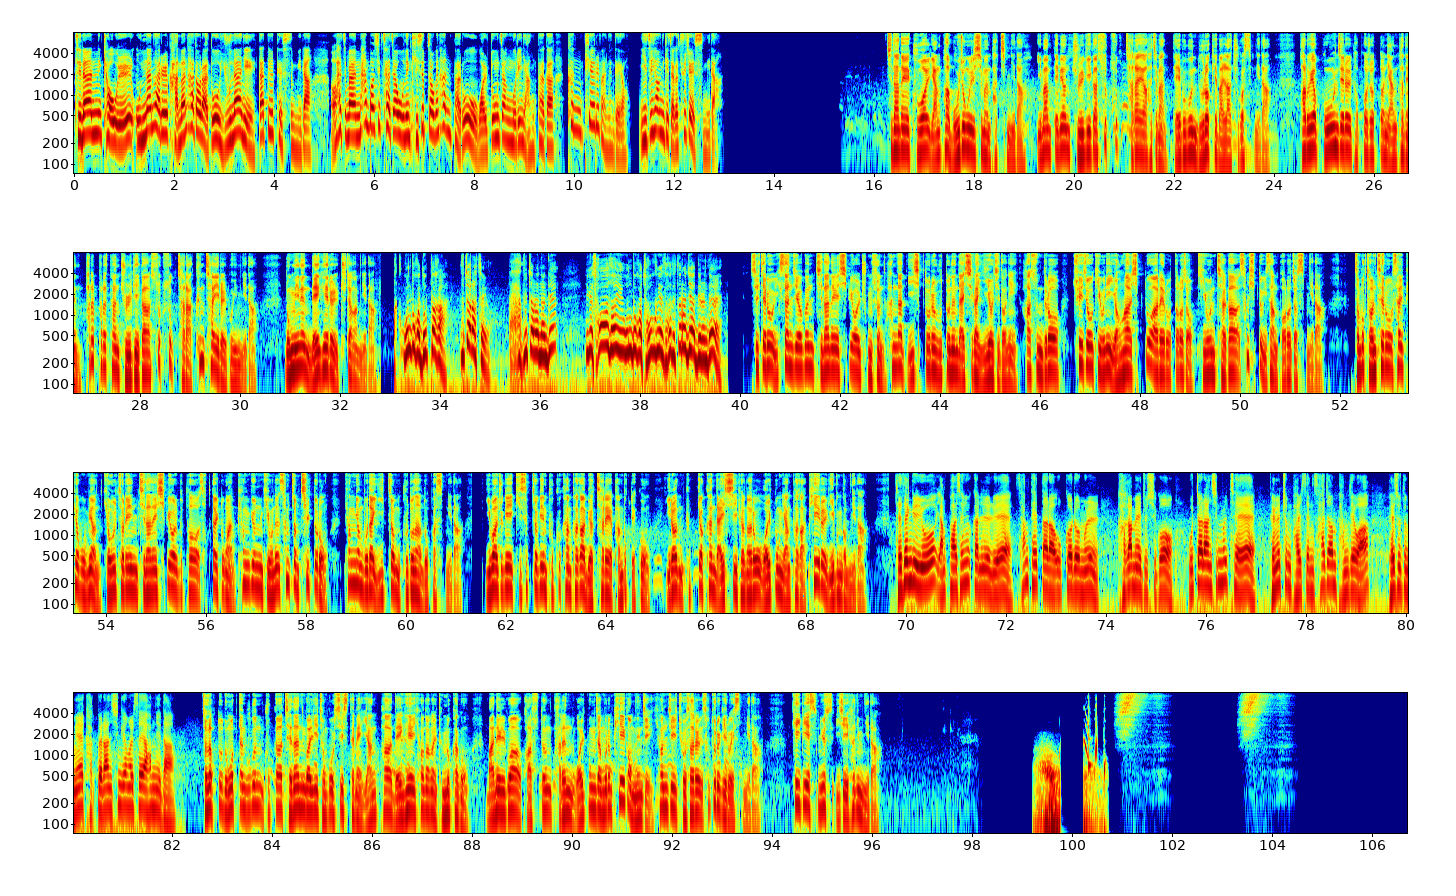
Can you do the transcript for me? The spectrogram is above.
지난 겨울 온난화를 감안하더라도 유난히 따뜻했습니다. 어, 하지만 한 번씩 찾아오는 기습적인 한파로 월동작물인 양파가 큰 피해를 봤는데요. 이지현 기자가 취재했습니다. 지난해 9월 양파 모종을 심은 밭입니다. 이맘때면 줄기가 쑥쑥 자라야 하지만 대부분 누렇게 말라 죽었습니다. 바로 옆 보온재를 덮어줬던 양파는 파릇파릇한 줄기가 쑥쑥 자라 큰 차이를 보입니다. 농민은 냉해를 주장합니다. 온도가 높다가 웃자랐어요. 막 웃자랐는데 이게 서서히 온도가 적응해서 서서히 떨어져야 되는데 실제로 익산 지역은 지난해 12월 중순 한낮 20도를 웃도는 날씨가 이어지더니 하순 들어 최저 기온이 영하 10도 아래로 떨어져 기온차가 30도 이상 벌어졌습니다. 전북 전체로 살펴보면 겨울철인 지난해 12월부터 석 달 동안 평균 기온은 3.7도로 평년보다 2.9도나 높았습니다. 이 와중에 기습적인 북극 한파가 몇 차례 반복됐고 이런 급격한 날씨 변화로 월동 양파가 피해를 입은 겁니다. 재생기 이후 양파 생육 관리를 위해 상태에 따라 옷걸음을 가감해 주시고 웃자란 식물체의 병해충 발생 사전 방제와 배수 등에 각별한 신경을 써야 합니다. 전라북도 농업당국은 국가 재난관리 정보 시스템에 양파 냉해 현황을 등록하고 마늘과 과수 등 다른 월동작물은 피해가 없는지 현지 조사를 서두르기로 했습니다. KBS 뉴스 이재현입니다.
